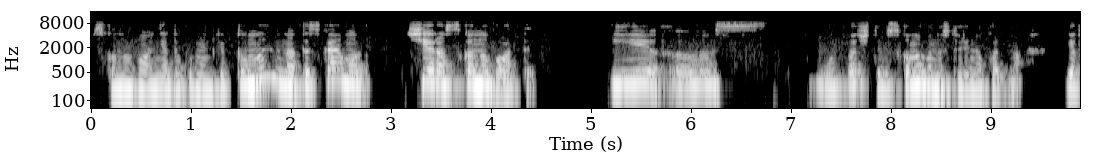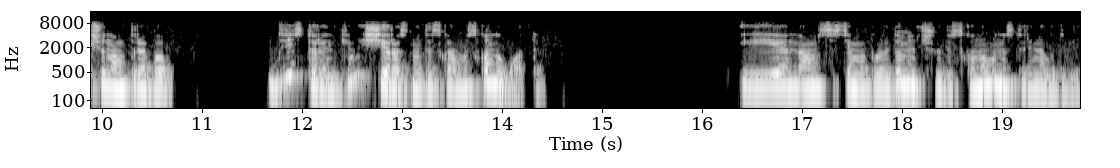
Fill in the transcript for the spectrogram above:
сканування документів, то ми натискаємо ще раз сканувати. І, е, от, бачите, відсканована сторінок одна. Якщо нам треба дві сторінки, ми ще раз натискаємо сканувати. І нам система повідомить, що відскановано сторінок 2.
